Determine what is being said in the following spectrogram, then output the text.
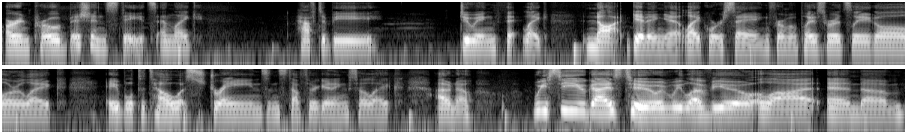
are in prohibition states and like have to be doing th- like not getting it like we're saying from a place where it's legal or like able to tell what strains and stuff they're getting so like i don't know we see you guys too and we love you a lot and um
